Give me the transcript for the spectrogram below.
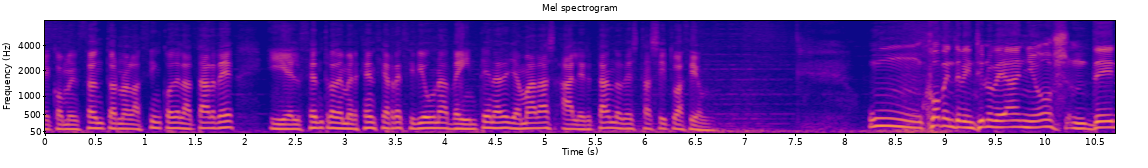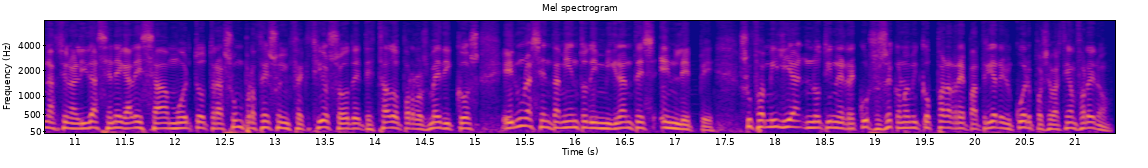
que comenzó en torno a las 5 de la tarde y el centro de emergencia recibió una veintena de llamadas alertando de esta situación. Un joven de 29 años de nacionalidad senegalesa ha muerto tras un proceso infeccioso detectado por los médicos en un asentamiento de inmigrantes en Lepe. Su familia no tiene recursos económicos para repatriar el cuerpo. Sebastián Forero.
